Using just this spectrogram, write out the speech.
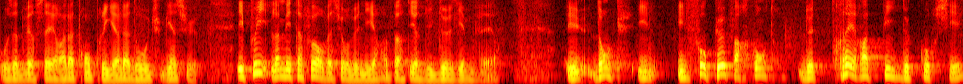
aux adversaires, à la tromperie, à la drouche, bien sûr. Et puis, la métaphore va survenir à partir du deuxième vers. Et donc, il, il faut que, par contre, de très rapides coursiers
